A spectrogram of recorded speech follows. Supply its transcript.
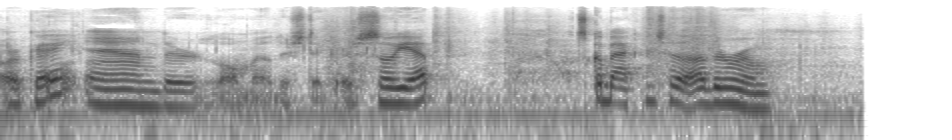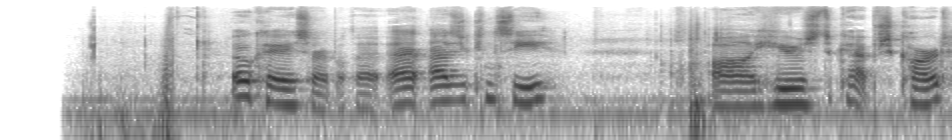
Okay, and there's all my other stickers. So, yep, let's go back into the other room. Okay, sorry about that. As you can see, uh, here's the capture card.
